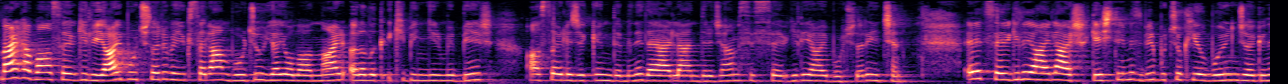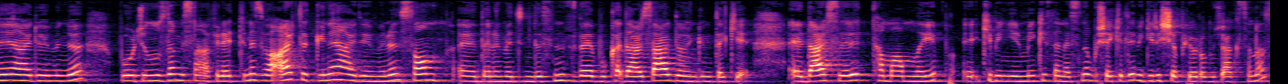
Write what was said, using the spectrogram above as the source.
Merhaba sevgili yay burçları ve yükselen burcu yay olanlar Aralık 2021 astrolojik gündemini değerlendireceğim siz sevgili yay burçları için. Evet sevgili yaylar geçtiğimiz bir buçuk yıl boyunca güney ay düğümünü burcunuzda misafir ettiniz ve artık güney ay düğümünün son e, dönemecindesiniz ve bu kadersel döngündeki e, dersleri tamamlayıp 2022 e, senesinde bu şekilde bir giriş yapıyor olacaksınız.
